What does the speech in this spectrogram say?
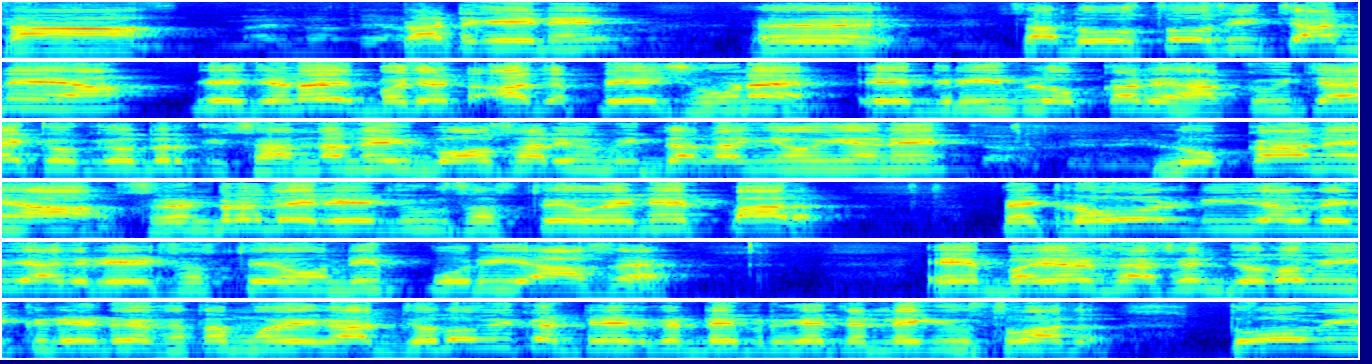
ਤਾਂ ਕੱਟ ਗਏ ਨੇ। ਅ, ਦੋਸਤੋ ਅਸੀਂ ਚਾਹੁੰਦੇ ਆ ਕਿ ਜਿਹੜਾ ਇਹ ਬਜਟ ਅੱਜ ਪੇਸ਼ ਹੋਣਾ ਇਹ ਗਰੀਬ ਲੋਕਾਂ ਦੇ ਹੱਕ ਵਿੱਚ ਆਏ ਕਿਉਂਕਿ ਉਧਰ ਕਿਸਾਨਾਂ ਨੇ ਵੀ ਬਹੁਤ ਸਾਰੀਆਂ ਉਮੀਦਾਂ ਲਾਈਆਂ ਹੋਈਆਂ ਨੇ। ਲੋਕਾਂ ਨੇ ਹਾਂ ਸਿਲੰਡਰ ਦੇ ਰੇਟ ਜ਼ਰੂਰ ਸਸਤੇ ਹੋਏ ਨੇ ਪਰ ਪੈਟਰੋਲ ਡੀਜ਼ਲ ਦੇ ਵੀ ਅੱਜ ਰੇਟ ਸਸਤੇ ਹੋਣ ਦੀ ਪੂਰੀ ਆਸ ਹੈ। ਇਹ ਬਜਟ ਸੈਸ਼ਨ ਜਦੋਂ ਵੀ ਇੱਕ ਡੇਢ ਵਜੇ ਖਤਮ ਹੋਏਗਾ, ਜਦੋਂ ਵੀ ਘੰਟੇ ਡੇਢ ਘੰਟੇ ਪ੍ਰਕਿਰਿਆ ਚੱਲੇਗੀ, ਉਸ ਤੋਂ ਬਾਅਦ ਤੋਂ ਵੀ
